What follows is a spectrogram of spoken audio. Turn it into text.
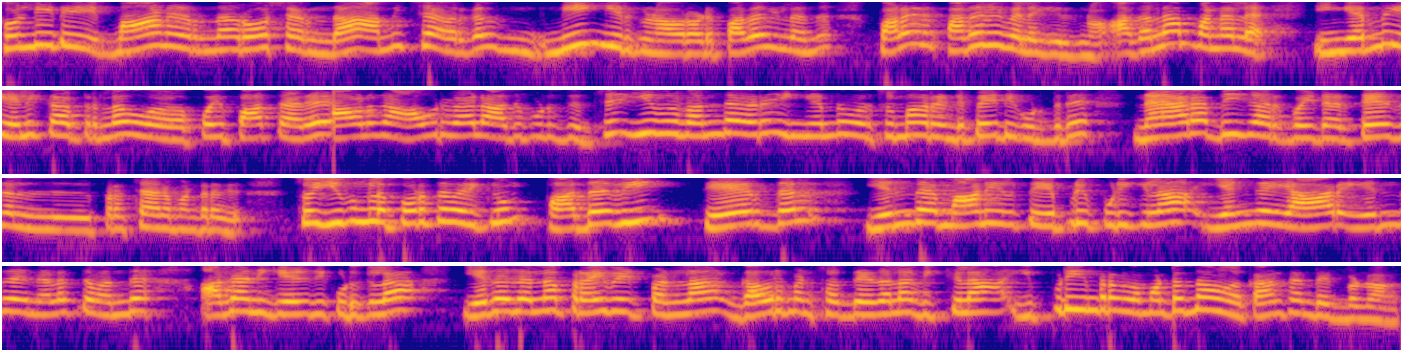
சொல்லிட்டு மானம் இருந்தால் ரோஷம் இருந்தால் அமித்ஷா அவர்கள் நீங்கி இருக்கணும். அவரோட பதவியிலேருந்து பல பதவி விலகி இருக்கணும். அதெல்லாம் பண்ணலை. இங்கேருந்து ஹெலிகாப்டரில் போய் பார்த்தாரு. அவ்வளோதான் அவர் வேலை அது முடிஞ்சிருச்சு. இவர் வந்தவர் இங்கேருந்து ஒரு சும்மா ரெண்டு பேட்டி கொடுத்துட்டு நேராக பீகாருக்கு போயிட்டார். தேர்தல் பிரச்சாரம் பண்ணுறது ஸோ இவங்களை பொறுத்த வரைக்கும் பதவி தேர்தல் எந்த மாநிலத்தை எப்படி பிடிக்கலாம் எங்கே யார் எந்த நிலத்தை வந்து அதானிக்கு எழுதி கொடுக்கலாம் எதெல்லாம் ப்ரைவேட் பண்ணலாம் கவர்மெண்ட் சொத்தை இதெல்லாம் விற்கலாம் இப்படின்றத மட்டும்தான் அவங்க கான்சென்ட்ரேட் பண்ணுவாங்க.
